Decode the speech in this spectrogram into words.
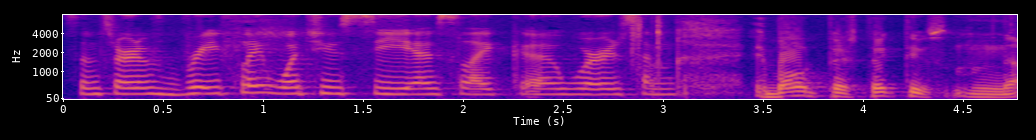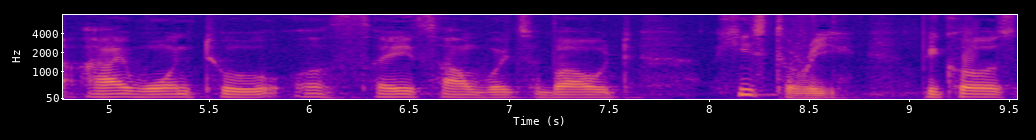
some sort of briefly what you see as like uh, some. About perspectives, mm, I want to uh, say some words about history because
